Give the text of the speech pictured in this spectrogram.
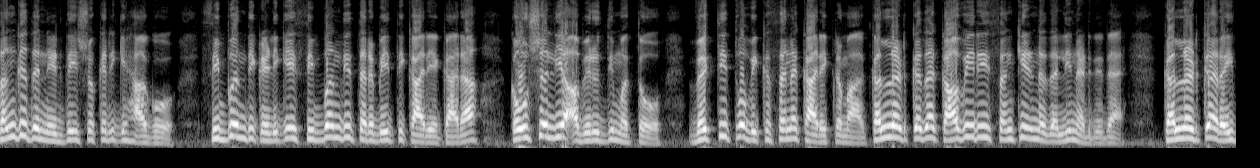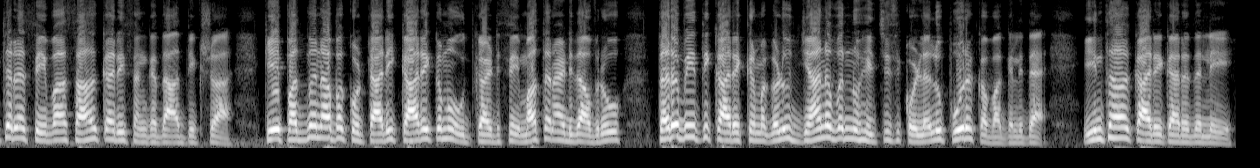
ಸಂಘದ ನಿರ್ದೇಶಕರಿಗೆ ಹಾಗೂ ಸಿಬ್ಬಂದಿಗಳಿಗೆ ಸಿಬ್ಬಂದಿ ತರಬೇತಿ ಕಾರ್ಯಾಗಾರ ಕೌಶಲ್ಯ ಅಭಿವೃದ್ಧಿ ಮತ್ತು ವ್ಯಕ್ತಿತ್ವ ವಿಕಸನ ಕಾರ್ಯಕ್ರಮ ಕಲ್ಲಡ್ಕದ ಕಾವೇರಿ ಸಂಕೀರ್ಣದಲ್ಲಿ ನಡೆದಿದೆ. ಕಲ್ಲಡ್ಕ ರೈತರ ಸೇವಾ ಸಹಕಾರಿ ಸಂಘದ ಅಧ್ಯಕ್ಷ ಕೆ. ಪದ್ಮನಾಭ ಕೊಟ್ಟಾರಿ ಕಾರ್ಯಕ್ರಮ ಉದ್ಘಾಟಿಸಿ ಮಾತನಾಡಿದ ಅವರು, ತರಬೇತಿ ಕಾರ್ಯಕ್ರಮಗಳು ಜ್ಞಾನವನ್ನು ಹೆಚ್ಚಿಸಿಕೊಳ್ಳಲು ಪೂರಕವಾಗಲಿದೆ. ಇಂತಹ ಕಾರ್ಯಾಗಾರದಲ್ಲಿ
